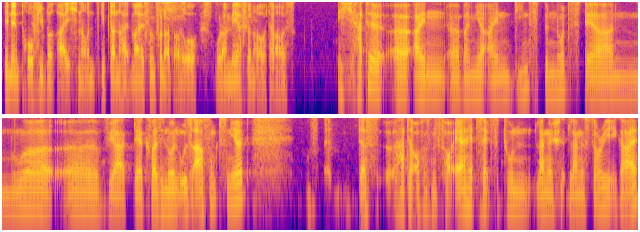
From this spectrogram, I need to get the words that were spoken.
in den Profibereich ne, und gibt dann halt mal 500 Euro oder mehr für einen Router aus. Ich hatte äh, ein, äh, bei mir einen Dienst benutzt, der nur, äh, ja, der quasi nur in den USA funktioniert das hatte auch was mit VR-Headset zu tun, lange, lange Story, egal.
